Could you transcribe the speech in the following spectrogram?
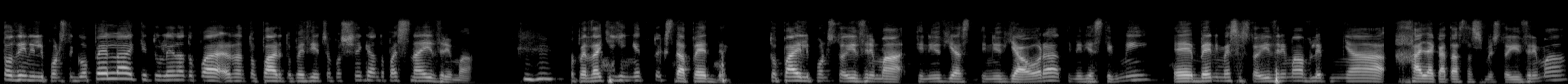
Το δίνει λοιπόν στην κοπέλα και του λέει να το, πά- να το πάρει το παιδί έτσι όπως είναι και να το πάει σε ένα ίδρυμα. Μμμ. Το παιδάκι γεννιέται το 65. το πάει λοιπόν στο ίδρυμα την ίδια, την ίδια ώρα, την ίδια στιγμή. Ε, μπαίνει μέσα στο ίδρυμα, βλέπει μια χάλια κατάσταση μέσα στο ίδρυμα.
